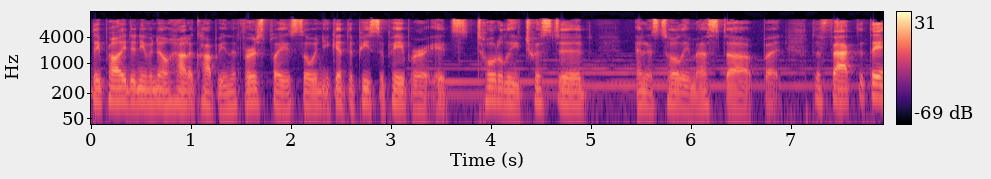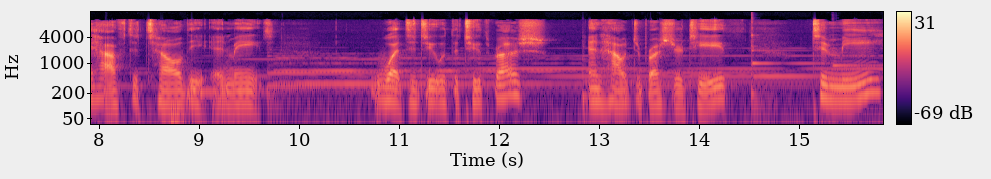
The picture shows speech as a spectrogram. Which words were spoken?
they probably didn't even know how to copy in the first place. So when you get the piece of paper, it's totally twisted and it's totally messed up. But the fact that they have to tell the inmate what to do with the toothbrush and how to brush your teeth, to me,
